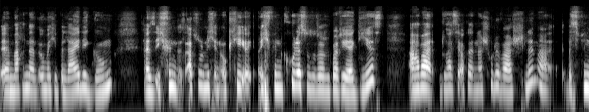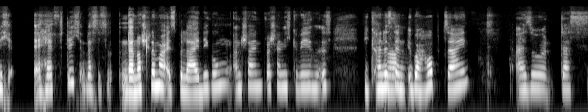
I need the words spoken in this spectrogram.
äh, machen dann irgendwelche Beleidigungen. Also ich finde es absolut nicht in okay. Ich finde cool, dass du so darüber reagierst, aber du hast ja auch gesagt, in der Schule war es schlimmer. Das finde ich äh, heftig und das ist dann noch schlimmer als Beleidigung anscheinend wahrscheinlich gewesen ist. Wie kann es Ja. denn überhaupt sein? Also, das,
